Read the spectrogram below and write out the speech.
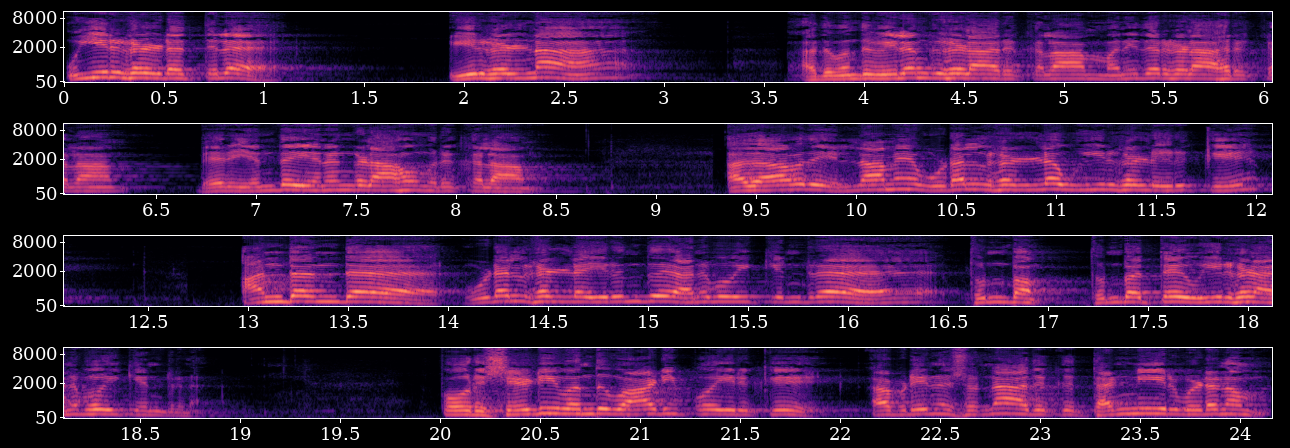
உயிர்களிடத்தில் உயிர்கள்னா அது வந்து விலங்குகளாக இருக்கலாம் மனிதர்களாக இருக்கலாம் வேறு எந்த இனங்களாகவும் இருக்கலாம். அதாவது எல்லாமே உடல்களில் உயிர்கள் இருக்கு அந்தந்த உடல்களில் இருந்து அனுபவிக்கின்ற துன்பம் துன்பத்தை உயிர்கள் அனுபவிக்கின்றன. இப்போ ஒரு செடி வந்து வாடி போயிருக்கு அப்படின்னு சொன்னால் அதுக்கு தண்ணீர் விடணும்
